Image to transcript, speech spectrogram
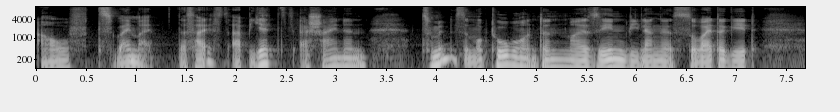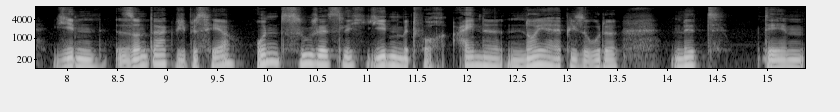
auf zweimal. Das heißt, ab jetzt erscheinen zumindest im Oktober und dann mal sehen, wie lange es so weitergeht, jeden Sonntag wie bisher und zusätzlich jeden Mittwoch eine neue Episode mit dem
